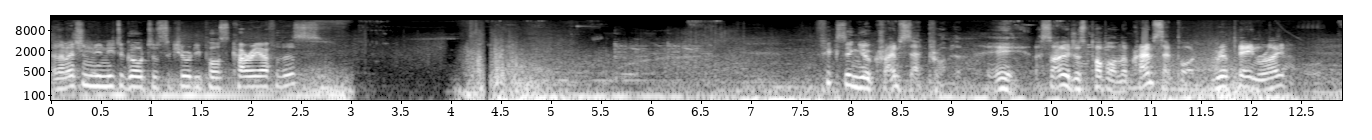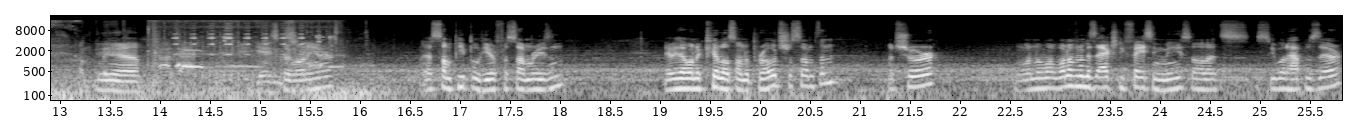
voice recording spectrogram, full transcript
And I mentioned you need to go to security post Kareah for this. Fixing your crime stat problem. Hey, I saw you just pop on the crime stat port. Real pain, right? Yeah. What's going on here? There's some people here for some reason. Maybe they want to kill us on approach or something. Not sure. One of, one of them is actually facing me, so let's see what happens there.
